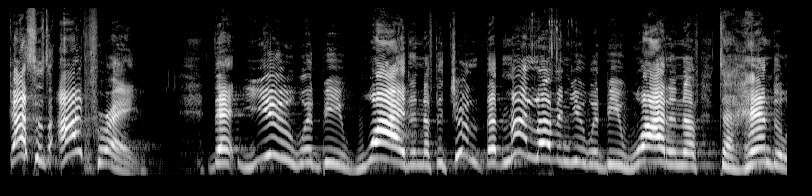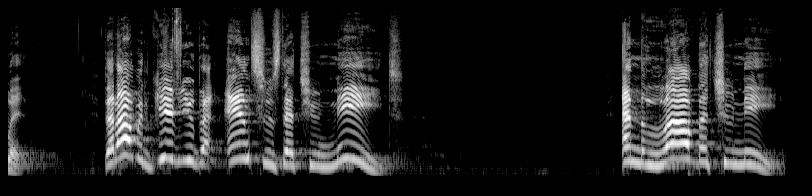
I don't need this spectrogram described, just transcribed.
God says, I pray that you would be wide enough, that, that my love in you would be wide enough to handle it, that I would give you the answers that you need and the love that you need.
